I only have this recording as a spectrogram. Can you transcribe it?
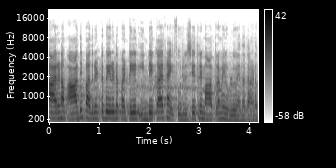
കാരണം ആദ്യ പതിനെട്ട് പേരുടെ പട്ടികയിൽ ഇന്ത്യക്കാരനായി സുനിൽ ഛേത്രി മാത്രമേ ഉള്ളൂ എന്നതാണ്.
